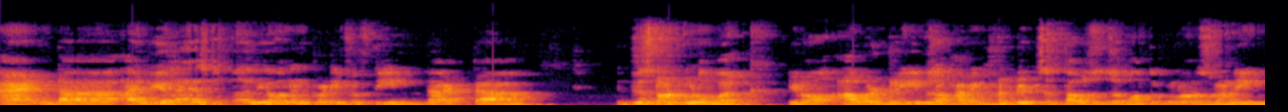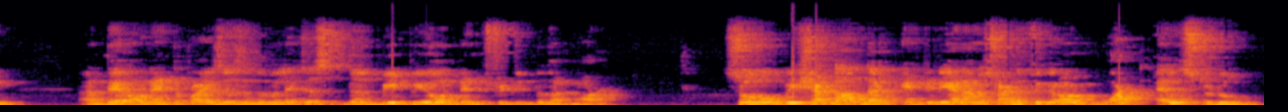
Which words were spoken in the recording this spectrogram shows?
And uh, I realized early on in 2015 that uh, this is not going to work. You know, our dreams of having hundreds and thousands of entrepreneurs running uh, their own enterprises in the villages, the BPO didn't fit into that model. So we shut down that entity and I was trying to figure out what else to do.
